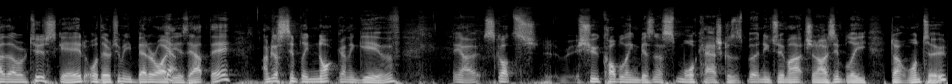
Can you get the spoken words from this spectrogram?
Either I'm too scared, or there are too many better ideas out there. I'm just simply not going to give." You know, Scott's shoe cobbling business more cash because it's burning too much, and I simply don't want to.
